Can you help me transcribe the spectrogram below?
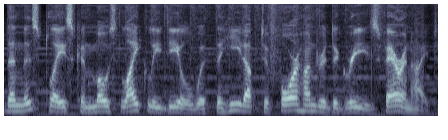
then this place can most likely deal with the heat up to 400 degrees Fahrenheit.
